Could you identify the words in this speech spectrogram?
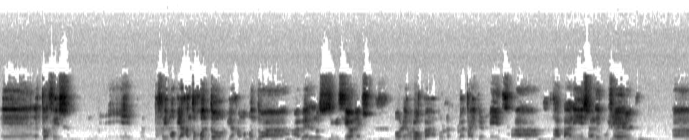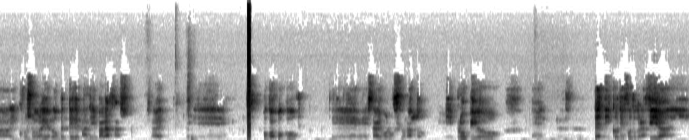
Eh, entonces, fuimos viajando juntos, viajamos juntos a, ver las exhibiciones por Europa, por la, por la Tiger Meets, a, a, París, a Le Bougel, a, incluso el Open Day de Madrid Barajas, ¿sabes? Eh, poco a poco está evolucionando mi propio eh, técnico de fotografía y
